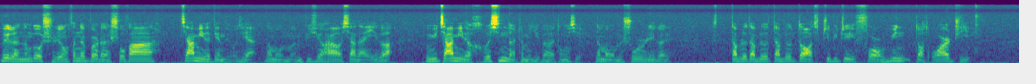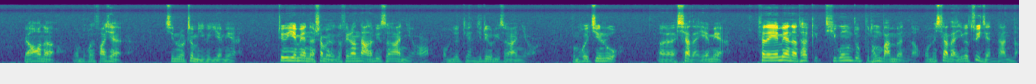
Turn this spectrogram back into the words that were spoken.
为了能够使用 Thunderbird 收发加密的电子邮件，那么我们必须还要下载一个用于加密的核心的这么一个东西。那么我们输入这个 www.gbg4win.org，然后呢，我们会发现进入了这么一个页面。这个页面呢，上面有一个非常大的绿色按钮，我们就点击这个绿色按钮，我们会进入呃下载页面。下载页面呢，它提供就不同版本的，我们下载一个最简单的。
